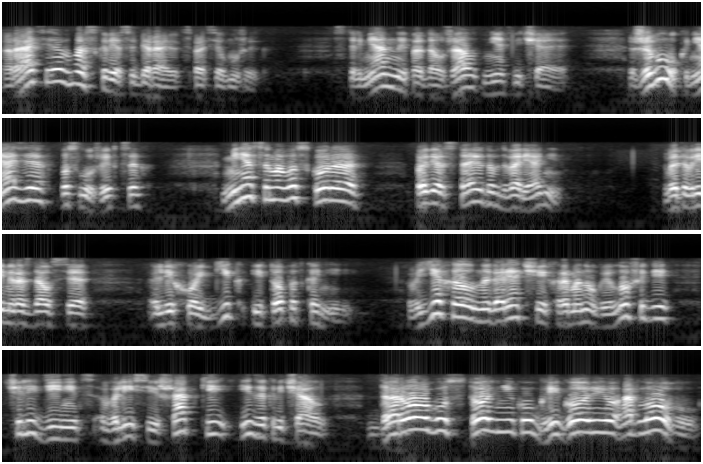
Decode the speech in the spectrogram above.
Рать в Москве собирают, спросил мужик. Стремянный продолжал, не отвечая. Живу у князя в послуживцах. Меня самого скоро поверстают в дворяне. В это время раздался лихой гик и топот коней. Въехал на горячей хромоногой лошади челединец в лисьей шапке и закричал: "Дорогу стольнику Григорию Орлову!"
